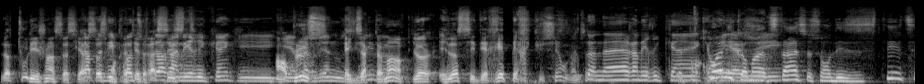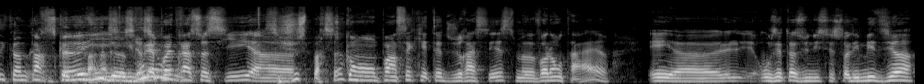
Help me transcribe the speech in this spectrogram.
là tous les gens associés à ça sont traités de racistes. américains qui, qui En plus, aussi. exactement. là. Puis là, et là, c'est des répercussions comme ça. Partenaires américains qui ont pourquoi les commanditaires se sont désistés? tu sais, Comme, Parce qu'ils ne voulaient pas être associés à C'est juste par ça. ce qu'on pensait qui était du racisme volontaire. Et euh, aux États-Unis, c'est ça. Les médias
